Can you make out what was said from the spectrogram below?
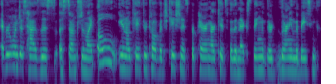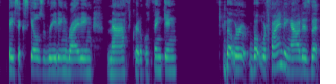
everyone just has this assumption like, oh, you know, K through 12 education is preparing our kids for the next thing. They're learning the basic, basic skills, reading, writing, math, critical thinking. But we're, what we're finding out is that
